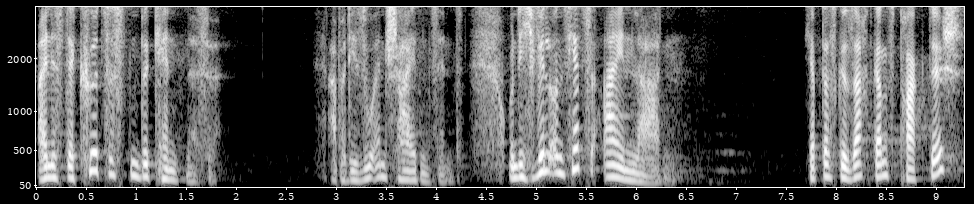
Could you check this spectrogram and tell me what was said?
Eines der kürzesten Bekenntnisse aber die so entscheidend sind. Und ich will uns jetzt einladen. Ich habe das gesagt ganz praktisch.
